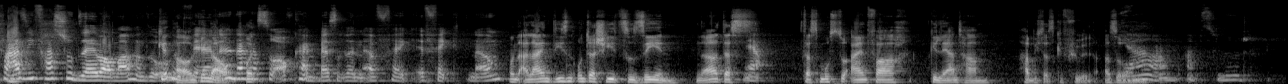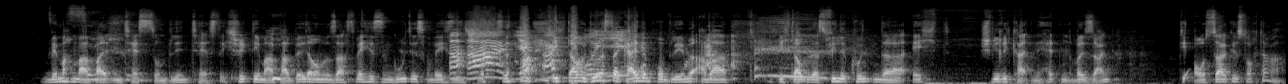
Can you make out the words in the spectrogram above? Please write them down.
quasi fast schon selber machen. So genau, ungefähr, genau. Ne? Da und, hast du auch keinen besseren Effekt. Effekt ne? Und allein diesen Unterschied zu sehen, ne? das, ja. das musst du einfach gelernt haben, habe ich das Gefühl. Also, ja, absolut. Wir machen mal Sehr bald einen schön. Test, so einen Blindtest. Ich schicke dir mal ein paar Bilder und du sagst, welches ein gut ist und welches nicht schlecht ja, Ich glaube, du hast da keine Probleme, aber ich glaube, dass viele Kunden da echt Schwierigkeiten hätten, weil sie sagen, die Aussage ist doch da.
